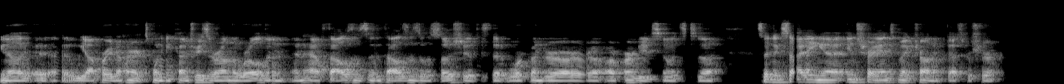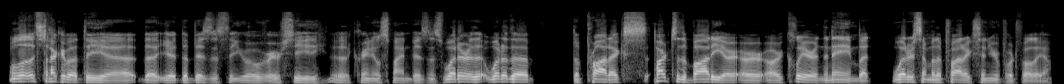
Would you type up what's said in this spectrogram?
you know, uh, we operate in 120 countries around the world and, and have thousands and thousands of associates that work under our, our purview. So it's, uh, it's an exciting uh, entry into Medtronic, that's for sure. Well, let's talk about the uh, the the business that you oversee, the cranial spine business. What are the what are the the products? Parts of the body are, are, are clear in the name, but what are some of the products in your portfolio?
